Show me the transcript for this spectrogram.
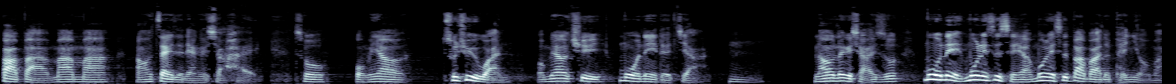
爸爸妈妈，然后载着两个小孩，说我们要出去玩，我们要去莫内的家。嗯，然后那个小孩子说：“莫内，莫内是谁啊？莫内是爸爸的朋友嘛？”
